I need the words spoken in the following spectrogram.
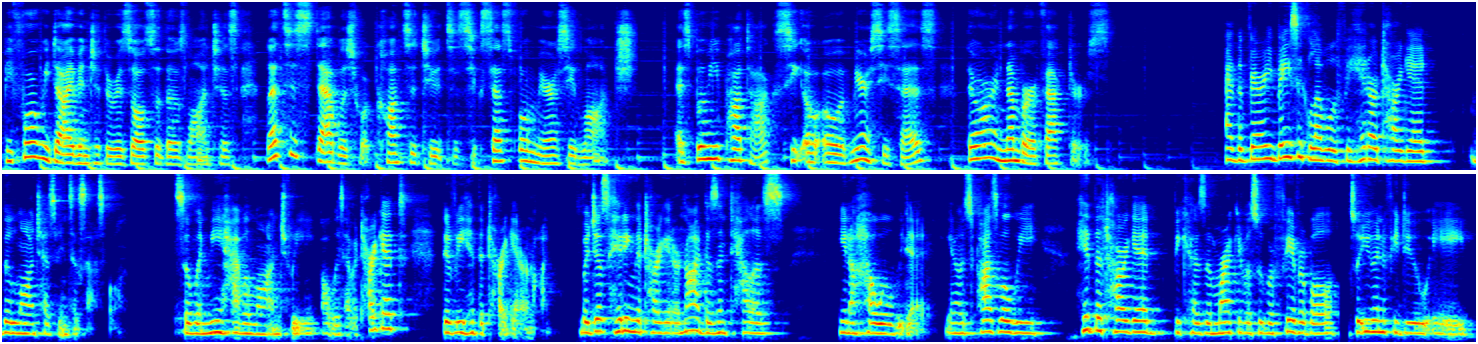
Before we dive into the results of those launches, let's establish what constitutes a successful Mirasee launch. As Bhumi Pathak, COO of Mirasee, says, there are a number of factors. At the very basic level, if we hit our target, the launch has been successful. So when we have a launch, we always have a target. Did we hit the target or not? But just hitting the target or not doesn't tell us, you know, how well we did. You know, it's possible we hit the target because the market was super favorable. So even if you do a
